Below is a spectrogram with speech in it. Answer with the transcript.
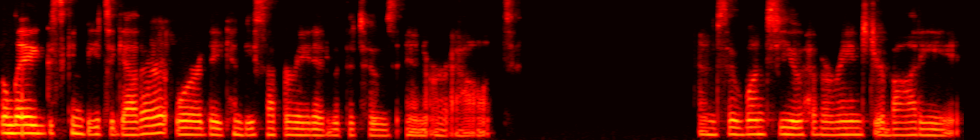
The legs can be together or they can be separated with the toes in or out. And so once you have arranged your body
